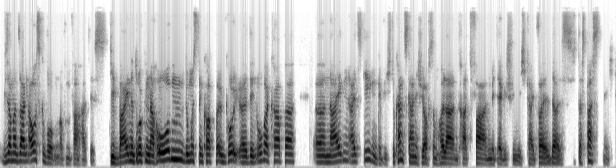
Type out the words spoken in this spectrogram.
wie soll man sagen, ausgewogen auf dem Fahrrad ist. Die Beine drücken nach oben, du musst den, Körper, äh, den Oberkörper äh, neigen als Gegengewicht. Du kannst gar nicht wie auf so einem Hollandrad fahren mit der Geschwindigkeit, weil das, das passt nicht.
